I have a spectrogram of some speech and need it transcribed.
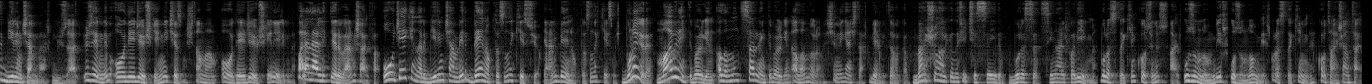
merkezli birim çember. Güzel. Üzerinde bir ODC üçgenini çizmiş. Tamam. ODC üçgeni elimde. Paralellikleri vermiş alfa. OC kenarı birim çemberi B noktasında kesiyor. Yani B noktasında kesmiş. Buna göre mavi renkli bölgenin alanının sarı renkli bölgenin alanının oranı. Şimdi gençler birlikte bakalım. Ben şu arkadaşı çizseydim. Burası sin alfa değil mi? Burası da kim? Kosinüs alfa. Uzunluğum 1, uzunluğum 1. Burası da kimdi? Kotanjant alfa.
